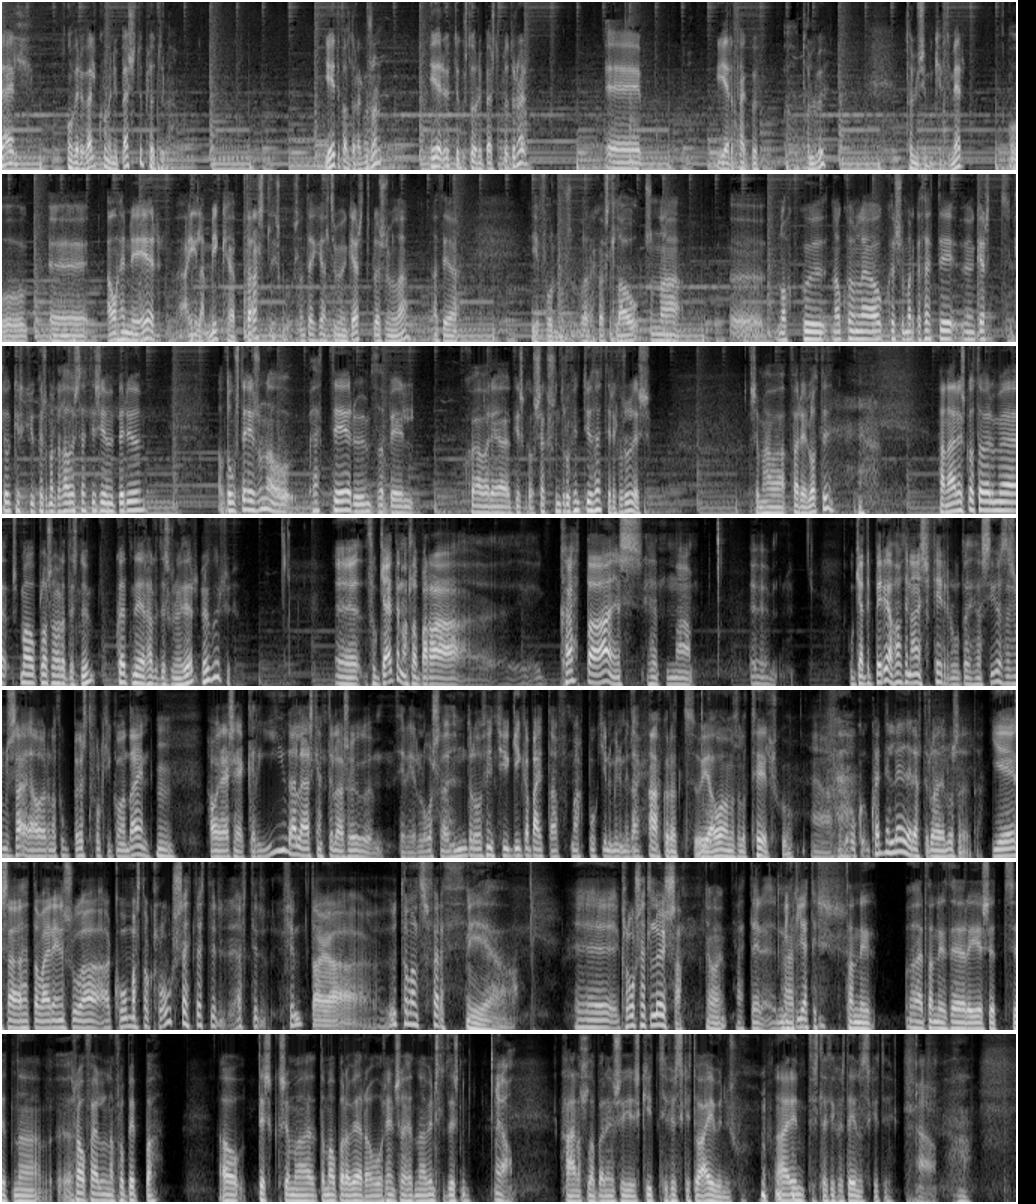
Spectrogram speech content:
Í sæl og verið velkomin í bestu plötuna. Ég heiti Baldur Ragnarsson, ég er upptökustóri bestu plötunar. Eh, ég er að taka upp á tölvu, tölvu sem ég kefti mér og eh, á henni er eiginlega af drastli sko, samt ekki allt sem við hefum gert, blæsunulega, af því að ég fór nú, var eitthvað að slá svona uh, nokkuð nákvæmlega á hversu marga þetti við höfum gert hljóðkirkju, hversu marga hláðist þetti síðan við byrjuðum á dómstegi svona og þetta eru um það byl hvað var ég að giska á 650 þettir, eitthvað svo leis sem hafa farið í lottið þannig að það er eins gott að vera með smá pláss á harðardisnum hvernig er harðardiskunum þér, Haugur? Uh, þú gæti náttúrulega bara uh, köttað aðeins hérna um, þú gæti byrjað þáttinn aðeins fyrr út af því það síðasta sem ég sagði áður en að þú bauðst fólki góðan daginn Mm. Þá er ég að segja gríðarlega skemmtilega sögum þegar ég losaði 150 gigabæt af MacBookinu mínum í dag. Akkurat, og ég áða náttúrulega til sko. Já. Og hvernig leiðir eftir að þú hefði losað þetta? ég sagði að þetta væri eins og að komast á klósett eftir, eftir fimm daga utalandsferð Já, uh, klósett lausa já, þetta er mikil léttir þannig það er þannig þegar ég set hérna, hráfæluna frá Bibba á disk sem að þetta má bara vera og reynsa hérna vinsludisknum já, það er alltaf bara eins og ég skýt í fyrst skipti á ævinni sko. það er indislegt í hvert einast skipti. Já.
